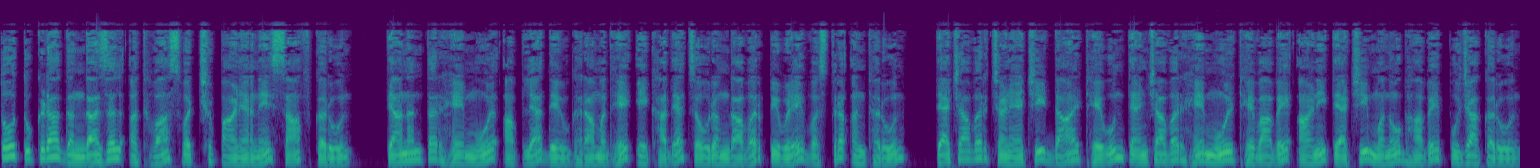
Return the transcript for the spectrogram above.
तो तुकडा गंगाजल अथवा स्वच्छ पाण्याने साफ करून त्यानंतर हे मूळ आपल्या देवघरामध्ये एखाद्या चौरंगावर पिवळे वस्त्र अंथरून त्याच्यावर चण्याची डाळ ठेवून त्यांच्यावर हे मूळ ठेवावे आणि त्याची मनोभावे पूजा करून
